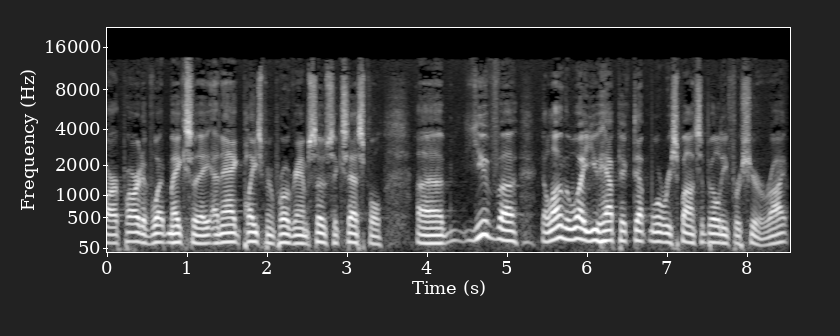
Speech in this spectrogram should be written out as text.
are a part of what makes a, an ag placement program so successful. Uh, you've uh, along the way you have picked up more responsibility for sure, right?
